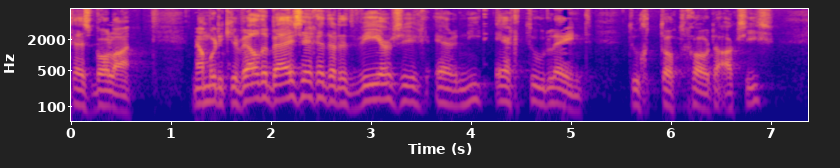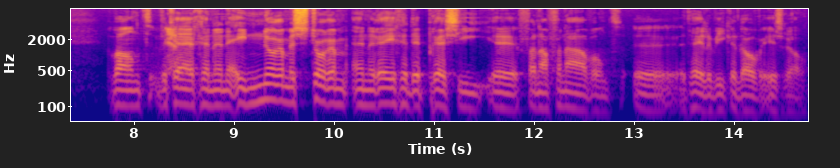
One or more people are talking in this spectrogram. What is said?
Hezbollah. Nou moet ik je wel erbij zeggen dat het weer zich er niet echt toe leent toe, tot grote acties. Want we Ja. krijgen een enorme storm- en regendepressie eh, vanaf vanavond, eh, het hele weekend over Israël.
